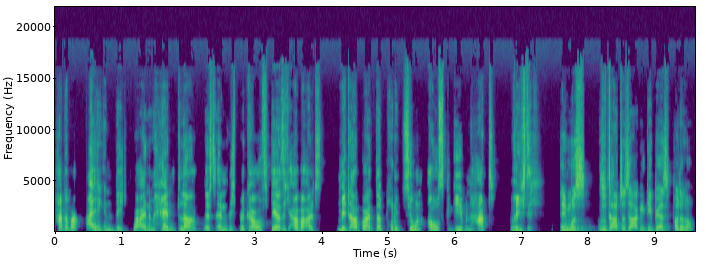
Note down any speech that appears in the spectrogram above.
hat aber eigentlich bei einem Händler letztendlich gekauft, der sich aber als Mitarbeiter der Produktion ausgegeben hat. Richtig? Ich muss so dazu sagen, die, also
